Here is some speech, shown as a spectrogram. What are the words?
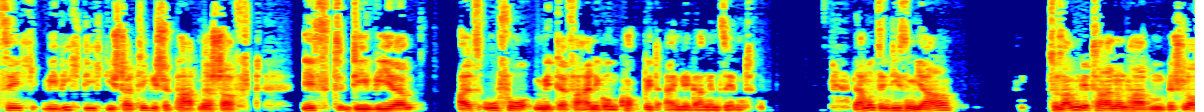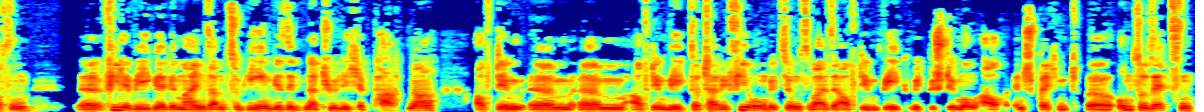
sich, wie wichtig die strategische Partnerschaft ist, die wir als UFO mit der Vereinigung Cockpit eingegangen sind. Wir haben uns in diesem Jahr zusammengetan und haben beschlossen, äh, viele Wege gemeinsam zu gehen. Wir sind natürliche Partner auf dem, ähm, ähm, auf dem Weg zur Tarifierung beziehungsweise auf dem Weg Mitbestimmung auch entsprechend äh, umzusetzen.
